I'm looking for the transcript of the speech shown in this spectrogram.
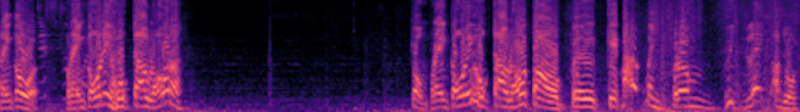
ប្រេងកោប្រេងកោនេះហុកទៅរហូត ចុំប្រេងកោនេះហុកទៅរហូតតពេលគេបើកមិនព្រមវិចលេខអត់យល់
